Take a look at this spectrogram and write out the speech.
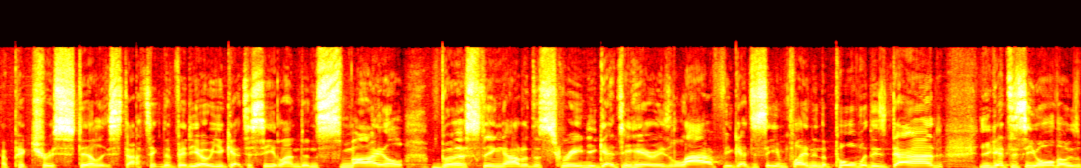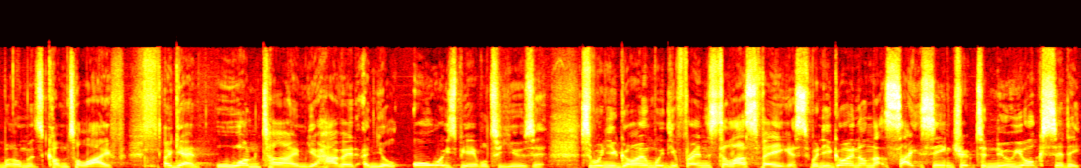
A picture is still, it's static. The video, you get to see Landon smile bursting out of the screen. You get to hear his laugh. You get to see him playing in the pool with his dad. You get to see all those moments come to life. Again, one time you have it and you'll always be able to use it. So when you're going with your friends to Las Vegas, when you're going on that sightseeing trip to New York City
